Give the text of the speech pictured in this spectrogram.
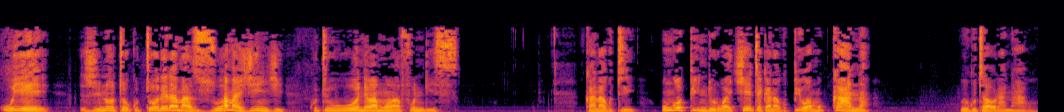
Uye zvinotokutorera mazuva mazhinji kuti uone vamwe vafundisi. Kana kuti ungopindurwa chete kana kupiwa mukana wekutaura navo.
